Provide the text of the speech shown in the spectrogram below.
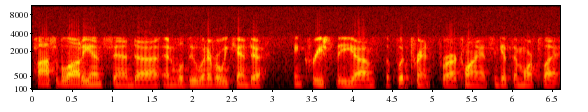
possible audience, and uh, and we'll do whatever we can to increase the um, the footprint for our clients and get them more play.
